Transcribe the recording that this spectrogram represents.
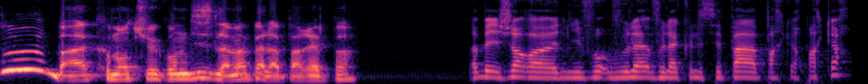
Ouh, Bah comment tu veux qu'on te dise, la map elle apparaît pas. Non, mais genre, euh, niveau. Vous la, vous la connaissez pas par cœur, par cœur?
